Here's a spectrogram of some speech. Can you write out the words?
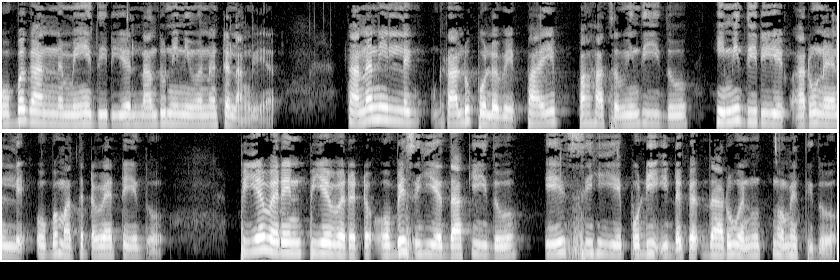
ඔබ ගන්න මේ දිරිය ලඳුනි නිවනට ළඟය. තනනිල්ල රළු පොළවේ පය පහස විඳීදෝ. හිමි දිරියේ අරුණැල්ලේ ඔබ මතට වැටේදෝ පියවරෙන් පියවරට ඔබේ සිහිය දකීදෝ ඒ සිහියේ පොඩි ඉඩක දරුවනුත් නොමැතිදෝ.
